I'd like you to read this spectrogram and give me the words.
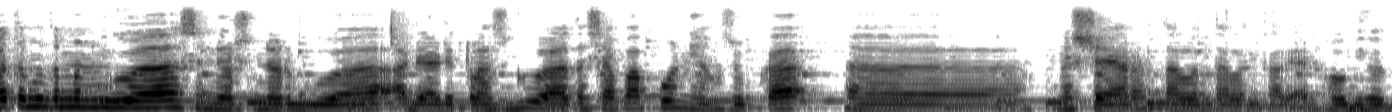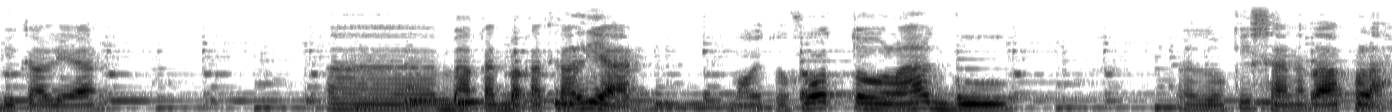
buat teman-teman gue senior-senior gue adik-adik kelas gue atau siapa pun yang suka uh, nge-share talent-talent kalian hobi-hobi kalian uh, bakat-bakat kalian mau itu foto lagu lukisan atau apalah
